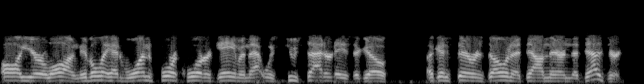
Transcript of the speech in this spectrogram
all year long. They've only had one four quarter game, and that was two Saturdays ago against Arizona down there in the desert.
